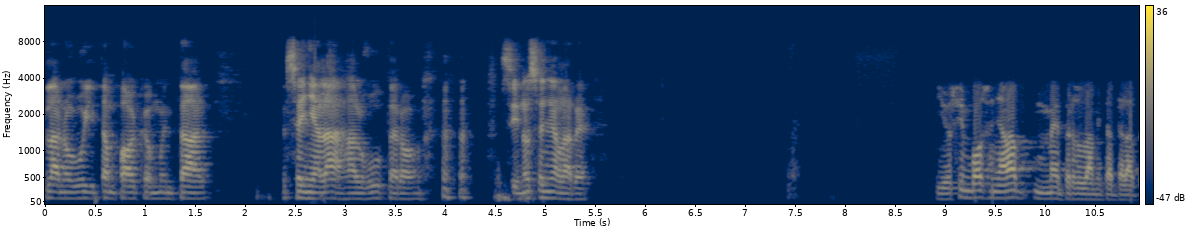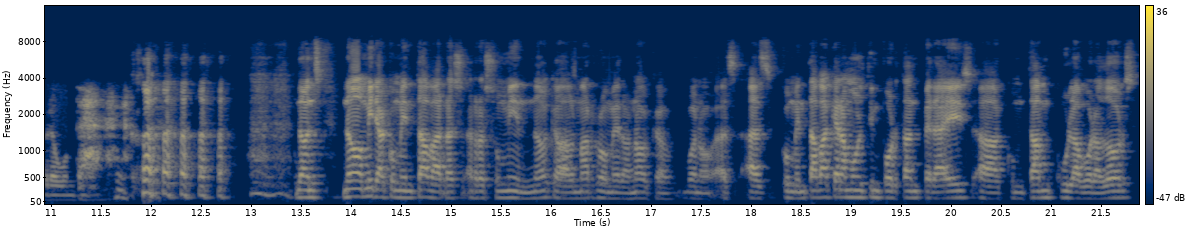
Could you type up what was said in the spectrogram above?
clar, no vull tampoc comentar, senyalar algú, però si no, senyalaré. Jo, si em vol senyalar, m'he perdut la meitat de la pregunta. doncs, no, mira, comentava, res, resumint, no, que el Marc Romero, no, que, bueno, es, es comentava que era molt important per a ells uh, comptar amb col·laboradors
